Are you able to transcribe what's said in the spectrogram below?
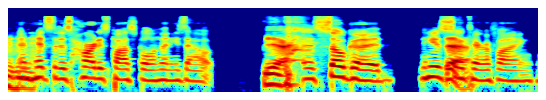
Mhm. and hits it as hard as possible, and then he's out, yeah. and it's so good. He is Yeah. so terrifying.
